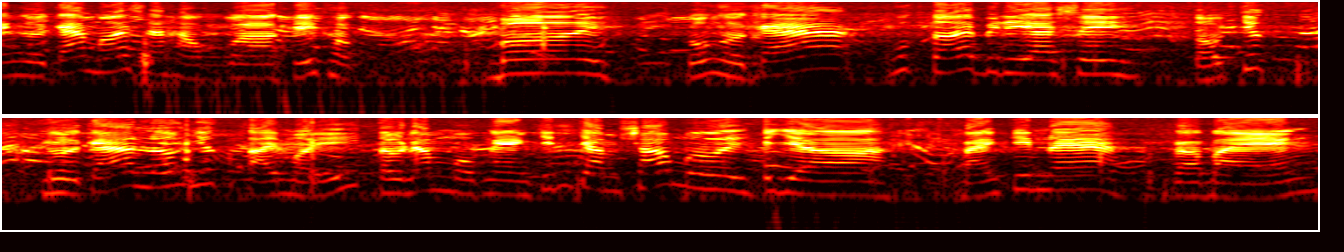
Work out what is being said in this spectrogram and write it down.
bạn người cá mới sẽ học uh, kỹ thuật bơi của người cá quốc tế BDIC tổ chức người cá lớn nhất tại Mỹ từ năm 1960. Bây giờ bạn Kim Na và bạn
